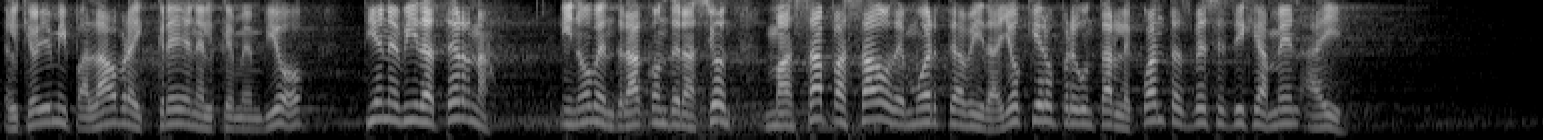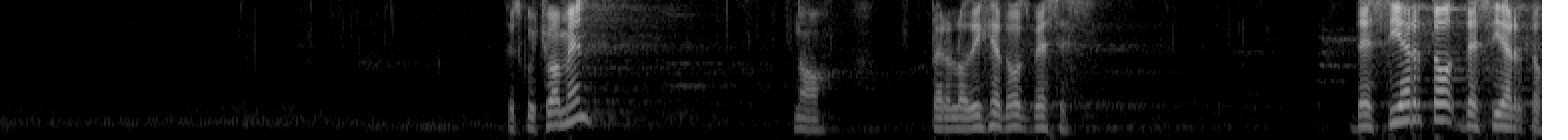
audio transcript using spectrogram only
el que oye mi palabra y cree en el que me envió, tiene vida eterna y no vendrá condenación, mas ha pasado de muerte a vida. Yo quiero preguntarle, ¿cuántas veces dije amén ahí? ¿Escuchó amén? No, pero lo dije dos veces. Desierto, desierto.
